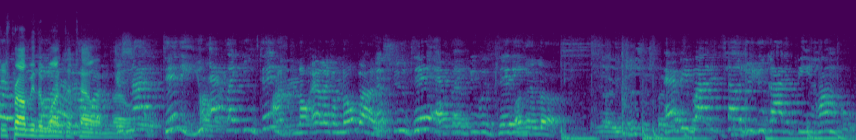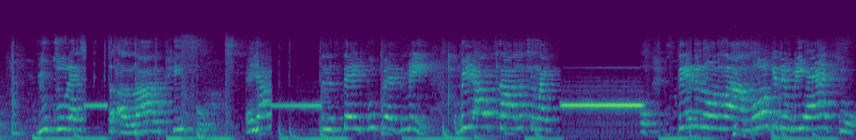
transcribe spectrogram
She's heard probably the you one to tell him, It's though. not Diddy. You act like you Diddy. I don't act like I'm nobody. Yes, you did act like you was Diddy. Well, then look. Yo, you disrespect. Everybody tells you you gotta be humble. You do that to a lot of people. And y'all in the same group as me. We outside looking like standing online longer than we had to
